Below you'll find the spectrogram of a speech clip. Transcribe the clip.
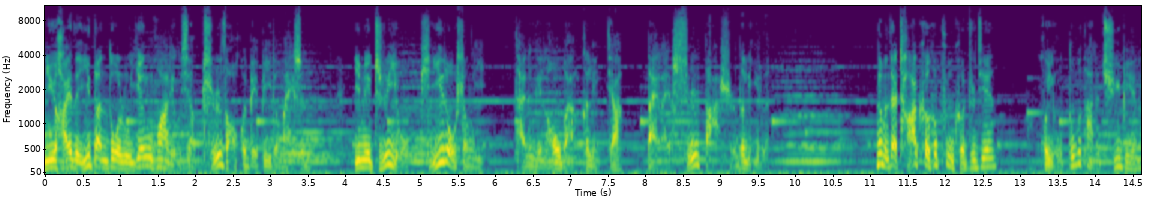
女孩子一旦堕入烟花柳巷，迟早会被逼着卖身，因为只有皮肉生意才能给老板和领家带来实打实的利润。那么，在茶客和铺客之间，会有多大的区别呢？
